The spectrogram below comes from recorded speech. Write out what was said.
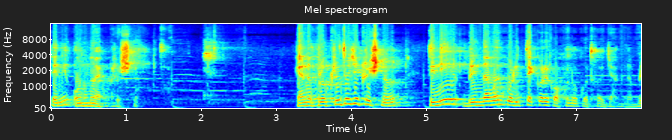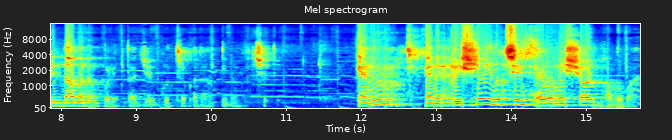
তিনি অন্য এক কৃষ্ণ। কেন প্রকৃত যে কৃষ্ণ তিনি বৃন্দাবন পরিত্যাগ করে কখনো কোথাও যান না। বৃন্দাবনম পরিত্যাজ্য কুত্র কথা নচ্ছতি কেন? কেন কৃষ্ণই হচ্ছেন পরমেশ্বর ভগবান।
